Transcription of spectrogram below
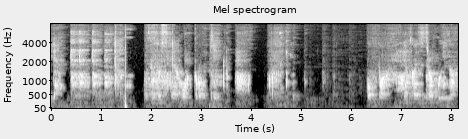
Вийде. Застрягла пробки. Опа, якась драбина.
